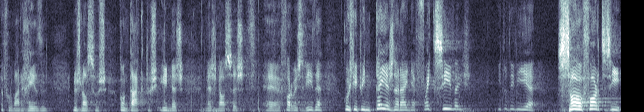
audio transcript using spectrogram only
a formar rede nos nossos contactos e nas, nas nossas eh, formas de vida, constituindo teias de aranha flexíveis e, todavia, só fortes e,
